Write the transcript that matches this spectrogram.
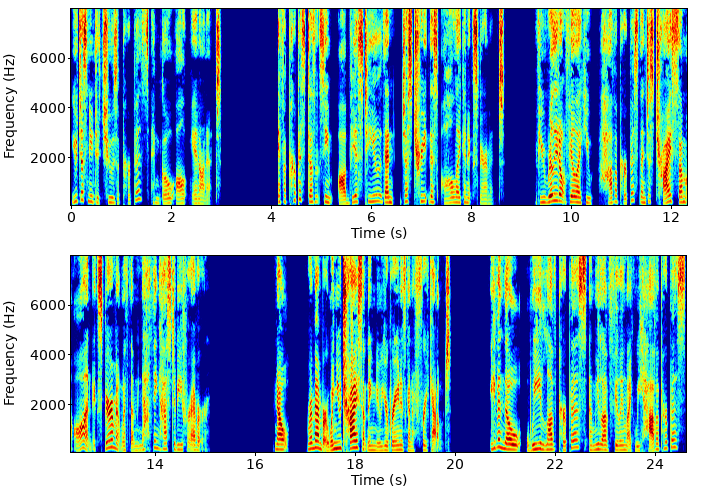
you just need to choose a purpose and go all in on it. If a purpose doesn't seem obvious to you, then just treat this all like an experiment. If you really don't feel like you have a purpose, then just try some on, experiment with them. Nothing has to be forever. Now, remember, when you try something new, your brain is going to freak out. Even though we love purpose and we love feeling like we have a purpose,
